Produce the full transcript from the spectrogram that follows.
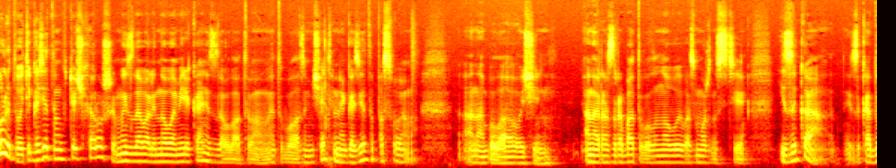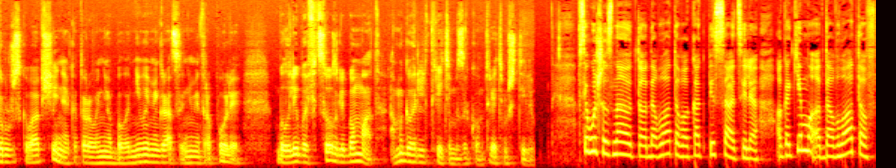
Более того, эти газеты могут быть очень хорошие. Мы издавали «Новый американец» Давлатова. Это была замечательная газета по-своему. Она была очень она разрабатывала новые возможности языка, языка дружеского общения, которого не было ни в эмиграции, ни в метрополии. Был либо официоз, либо мат. А мы говорили третьим языком, третьим штилем. Все больше знают Довлатова как писателя. А каким Довлатов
